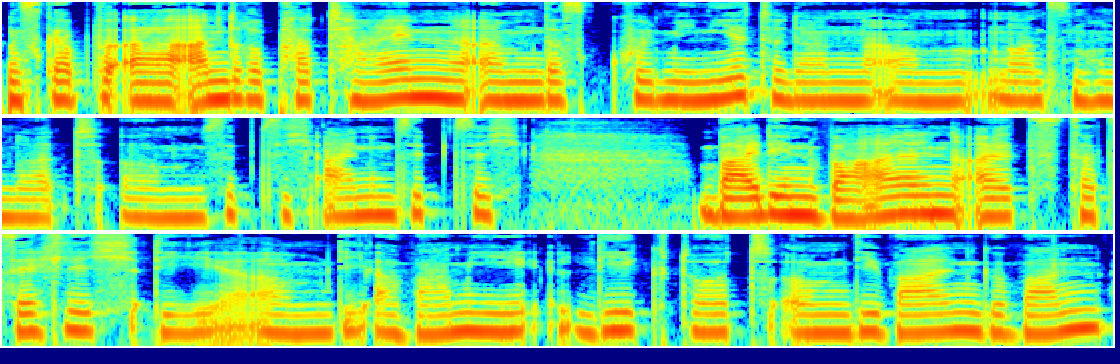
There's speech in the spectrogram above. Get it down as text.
Es gab äh, andere Parteien. Ähm, das kulminierte dann ähm, 1970, 71 bei den Wahlen, als tatsächlich die, ähm, die Awami League dort ähm, die Wahlen gewann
